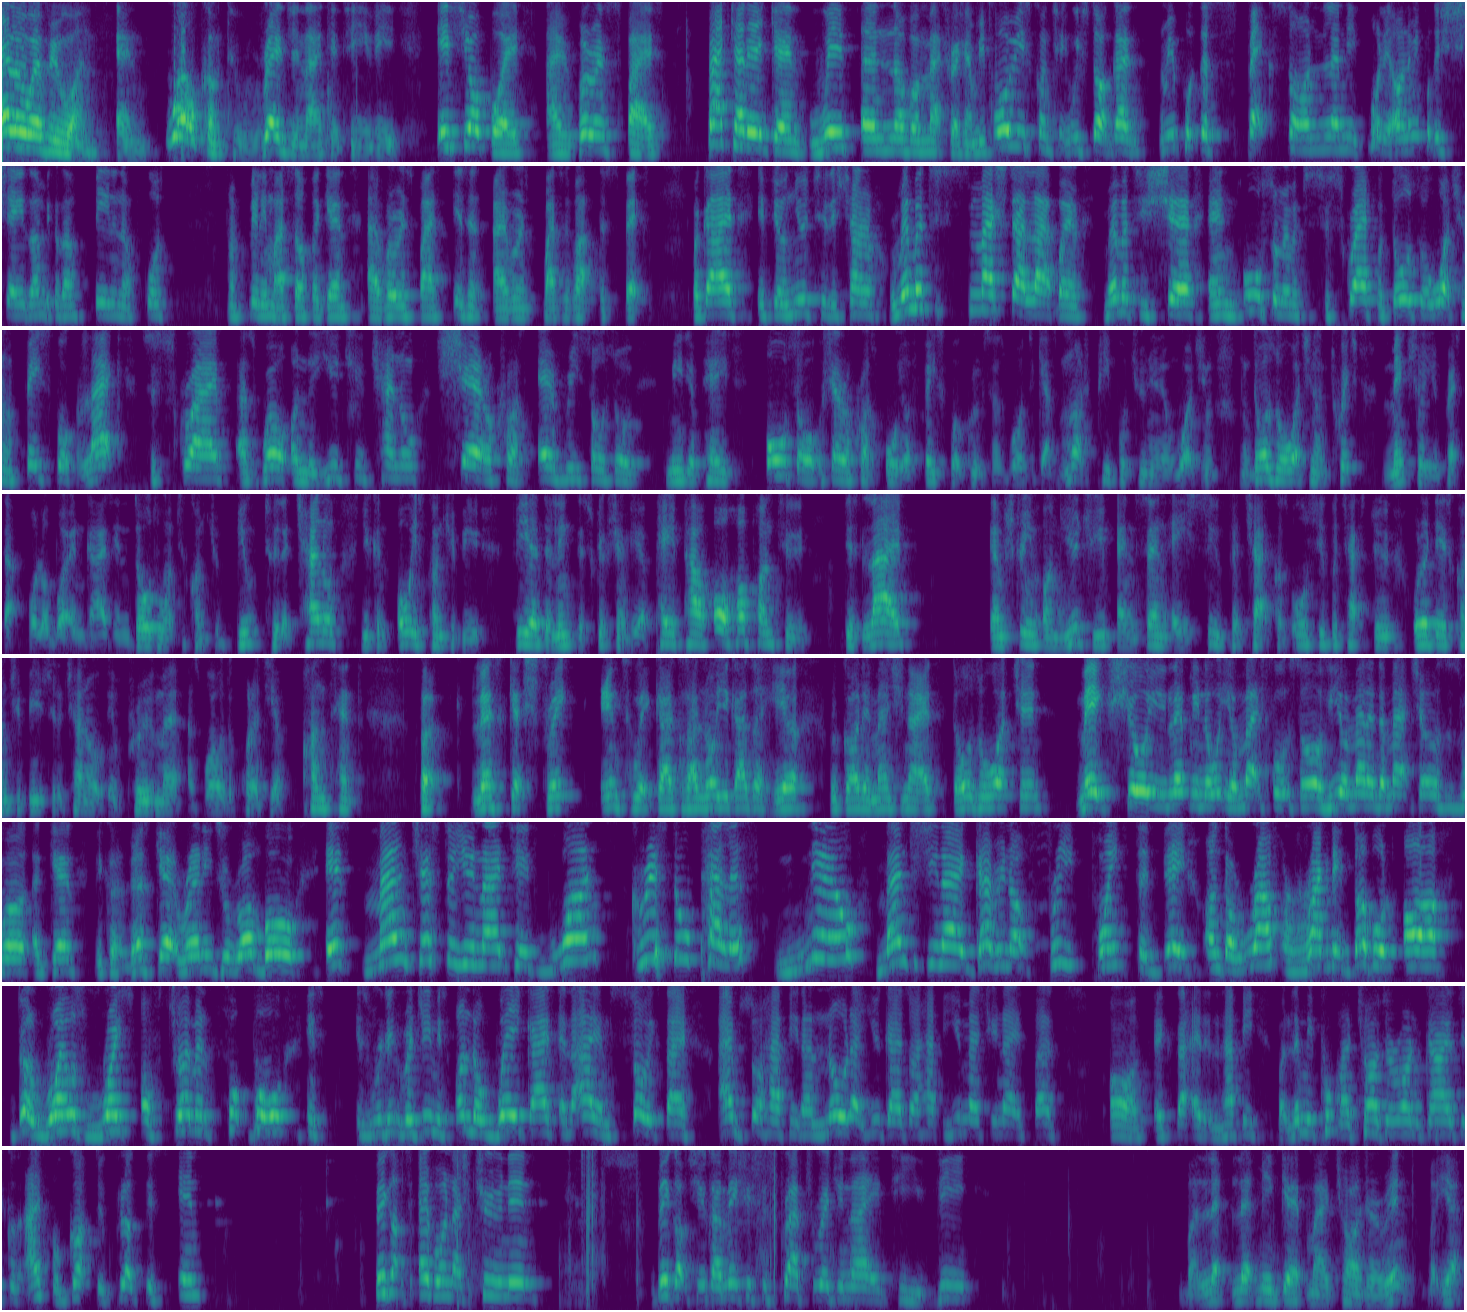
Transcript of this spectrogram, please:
Hello, everyone, and welcome to Red United TV. It's your boy, Ivorian Spice, back at it again with another match reaction. Before we continue, we start, guys, let me put the specs on. Let me put it on. Let me put the shades on because I'm feeling, of course, I'm feeling myself again. Ivorian Spice isn't Ivorian Spice without the specs. But guys, if you're new to this channel, remember to smash that like button. Remember to share and also remember to subscribe for those who are watching on Facebook. Like, subscribe as well on the YouTube channel. Share across every social media page. Also share across all your Facebook groups as well to get as much people tuning and watching. And those who are watching on Twitch, make sure you press that follow button, guys. And those who want to contribute to the channel, you can always contribute via the link description via PayPal or hop onto this live um, stream on YouTube and send a super chat because all super chats do all of this contributes to the channel improvement as well the quality of content. But let's get straight into it, guys, because I know you guys are here regarding Manchester United. Those who are watching, make sure you let me know what your match thoughts are, who your man of the match is as well. Again, because let's get ready to rumble it's Manchester United 1, Crystal Palace nil. Manchester United gathering up three points today on the Ralf Rangnick double R. The Rolls Royce of German football is, is regime is on the way, guys, and I am so excited. I'm so happy, and I know that you guys are happy. You Manchester United fans are excited and happy. But let me put my charger on, guys, because I forgot to plug this in. Big up to everyone that's tuning. Big up to you guys. Make sure you subscribe to Red United TV. But let, let me get my charger in. But yeah,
